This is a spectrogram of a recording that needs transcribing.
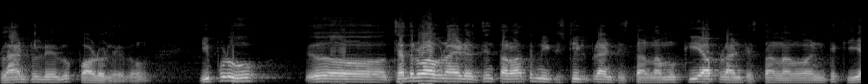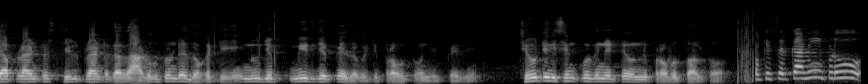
ప్లాంట్ లేదు పాడు లేదు. ఇప్పుడు చంద్రబాబు నాయుడు వచ్చిన తర్వాత మీకు స్టీల్ ప్లాంట్ ఇస్తున్నాము కియా ప్లాంట్ ఇస్తున్నాము అంటే కియా ప్లాంట్ స్టీల్ ప్లాంట్ కదా అడుగుతుండేది ఒకటి. నువ్వు చెప్ మీరు చెప్పేది ఒకటి ప్రభుత్వం చెప్పేది. చెవిటికి శంకుదినట్టే ఉంది ప్రభుత్వాలతో. ఓకే సార్ కానీ ఇప్పుడు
